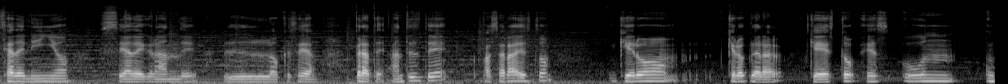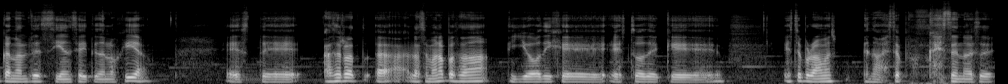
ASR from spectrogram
sea de niño, sea de grande, lo que sea. Espérate, antes de pasar a esto, quiero, quiero aclarar que esto es un, un canal de ciencia y tecnología. Este, hace rato, ah, la semana pasada yo dije esto de que este programa es, no, este, este no, ese,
